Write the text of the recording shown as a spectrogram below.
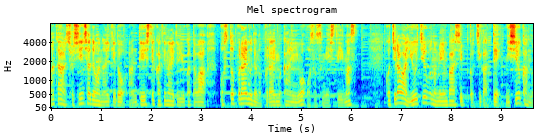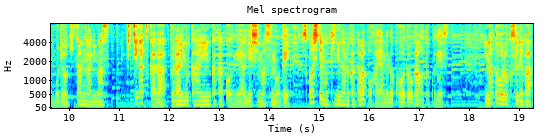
また、初心者ではないけど安定して勝てないという方は、ポストプライムでのプライム会員をお勧めしています。こちらは YouTube のメンバーシップと違って2週間の無料期間があります。7月からプライム会員価格を値上げしますので、少しでも気になる方はお早めの行動がお得です。今登録すれば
